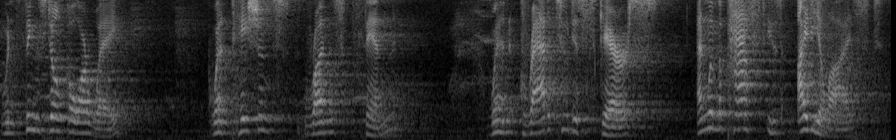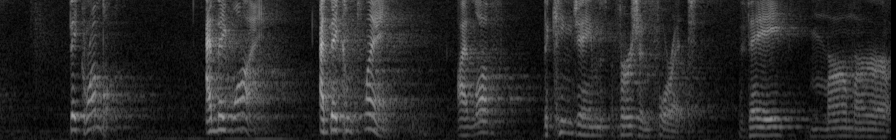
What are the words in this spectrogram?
when things don't go our way, when patience runs thin, when gratitude is scarce, and when the past is idealized, they grumble and they whine and they complain. I love the King James Version for it. They murmur.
